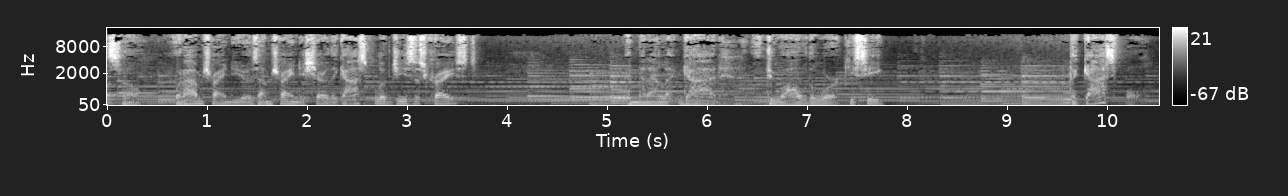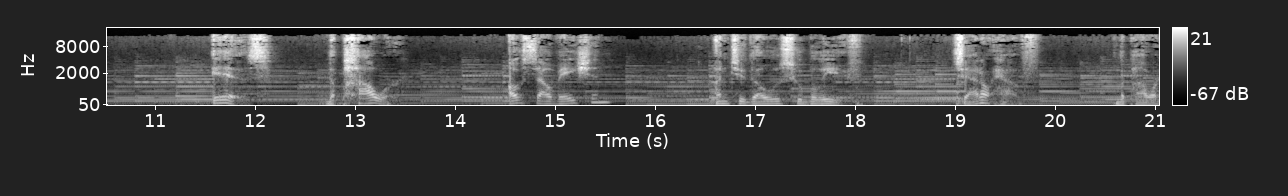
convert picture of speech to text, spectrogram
So, what I'm trying to do is I'm trying to share the gospel of Jesus Christ, then I let God do all the work. You see, the gospel is the power of salvation unto those who believe. See, I don't have the power,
